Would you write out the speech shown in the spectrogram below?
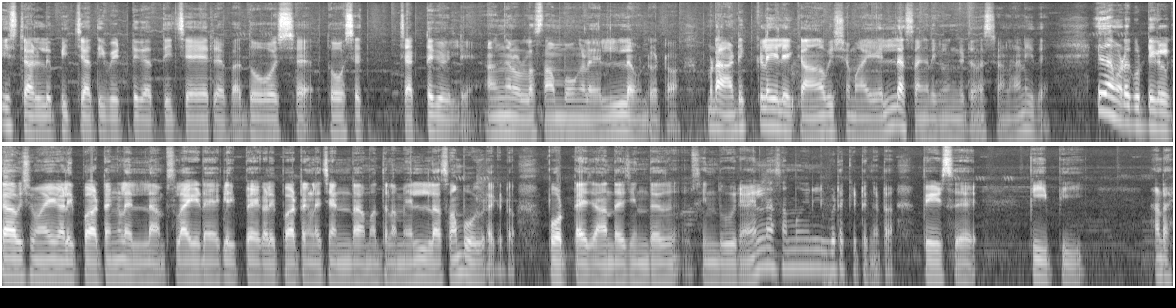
ഈ സ്റ്റാളിൽ പിച്ചാത്തി വെട്ട് കത്തി ചേരവ ദോശ ദോശ ചട്ടുകളില്ലേ അങ്ങനെയുള്ള സംഭവങ്ങളെല്ലാം ഉണ്ട് കേട്ടോ. നമ്മുടെ അടുക്കളയിലേക്ക് ആവശ്യമായ എല്ലാ സംഗതികളും കിട്ടുന്ന സ്റ്റാളാണ് ഇത്. ഇത് നമ്മുടെ കുട്ടികൾക്ക് ആവശ്യമായ കളിപ്പാട്ടങ്ങളെല്ലാം സ്ലൈഡ് ക്ലിപ്പ് കളിപ്പാട്ടങ്ങൾ ചെണ്ട മദ്ദളം എല്ലാ സംഭവവും ഇവിടെ കിട്ടും. പൊട്ട ചാന്ത ചിന്ത സിന്ദൂരം എല്ലാ സംഭവങ്ങളും ഇവിടെ കിട്ടും കേട്ടോ. പേഴ്സ് പി പി അടേ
